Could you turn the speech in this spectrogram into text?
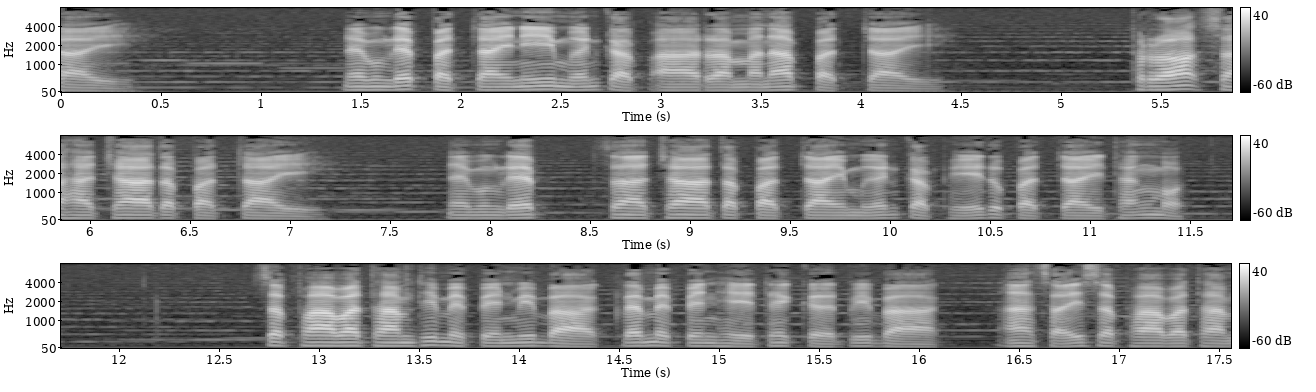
จัย ในวงเล็บปัจจัยนี้เหมือนกับอารามณปัจจัย เพราะสหชาตปัจจัย ในวงเล็บสหชาตปัจจัยเหมือนกับเหตุปัจจัยทั้งหมด สภาวธรรมที่ไม่เป็นวิบากและไม่เป็นเหตุให้เกิดวิบาก อาศัยสภาวธรรม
